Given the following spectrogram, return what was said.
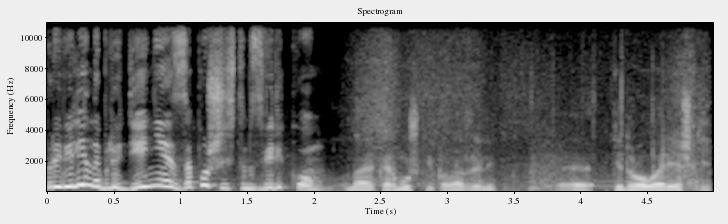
провели наблюдение за пушистым зверьком. на кормушки положили э, кедровые орешки.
